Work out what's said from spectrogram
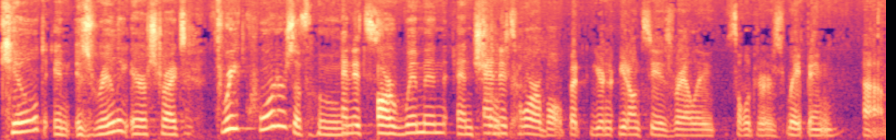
killed in Israeli airstrikes, three quarters of whom and it's, are women and children. And it's horrible, but you're, you do not see Israeli soldiers raping. Um,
